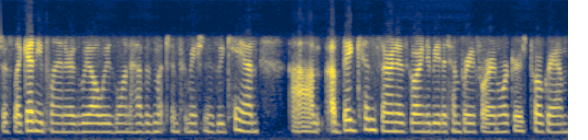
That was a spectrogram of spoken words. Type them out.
just like any planners, we always want to have as much information as we can. Um, a big concern is going to be the temporary foreign workers program,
